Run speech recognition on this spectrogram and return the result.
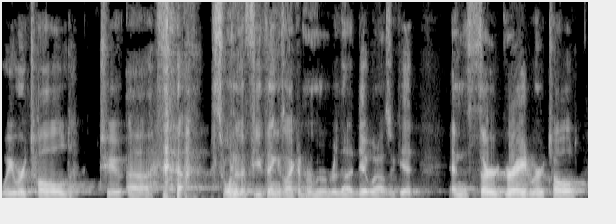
we were told to. Uh, it's one of the few things I can remember that I did when I was a kid. In the third grade, we were told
